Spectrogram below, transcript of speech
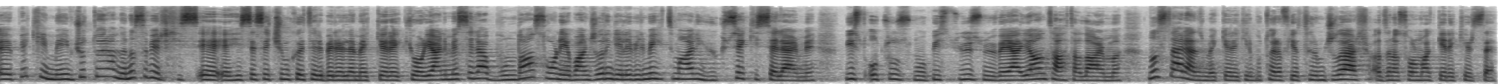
E, peki mevcut dönemde nasıl bir his, e, e, hisse seçim kriteri belirlemek gerekiyor? Yani mesela bundan sonra yabancıların gelebilme ihtimali yüksek hisseler mi? BIST 30 mu, BIST 100 mü veya yan tahtalar mı? Nasıl değerlendirmek gerekir bu tarafı yatırımcılar adına sormak gerekirse?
